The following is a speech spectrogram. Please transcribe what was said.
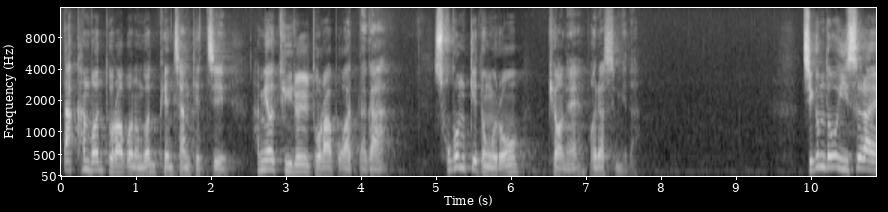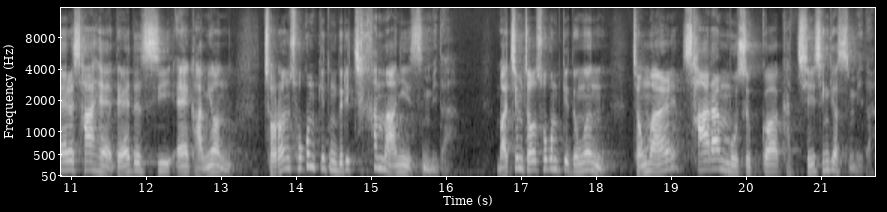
딱 한 번 돌아보는 건 괜찮겠지 하며 뒤를 돌아보았다가 소금 기둥으로 변해 버렸습니다. 지금도 이스라엘 사해 데드시에 가면 저런 소금 기둥들이 참 많이 있습니다. 마침 저 소금 기둥은 정말 사람 모습과 같이 생겼습니다.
